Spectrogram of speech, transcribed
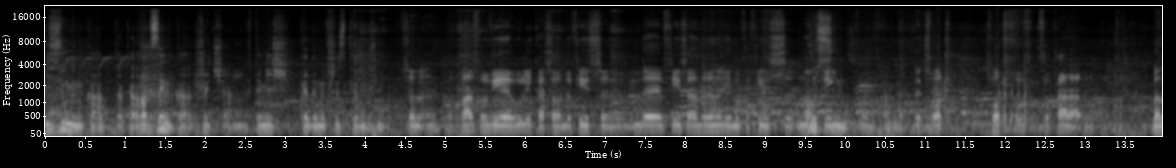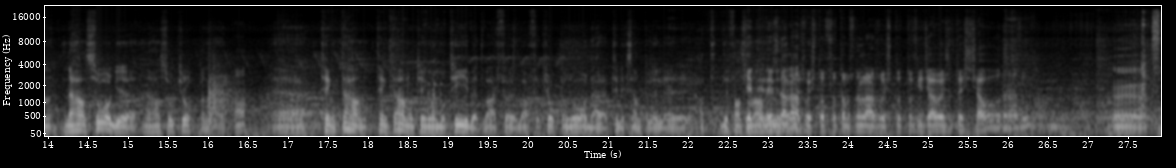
iziuminka, taka rodzynka życia. W tym jest, kiedy my wszystkie różni. Så eh, varför vi är olika, så det finns, eh, det finns adrenalin och det finns någonting. Det är svårt, svårt att för- förklara. Men när han såg, när han såg kroppen där, eh, tänkte, han, tänkte han någonting om motivet varför, varför kroppen låg där till exempel? Eller att det fanns någon Kiedy anledning till det? znalazłeś to, co tam znalazłeś, to, to wiedziałeś, że to jest ciało od razu? E, s-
